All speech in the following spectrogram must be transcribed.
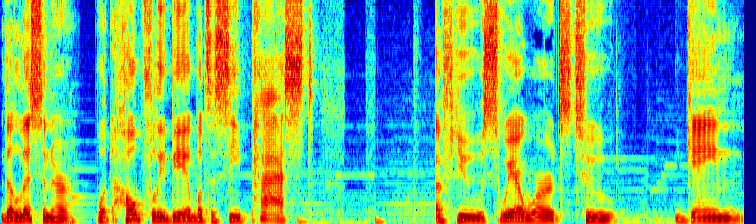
the listener would hopefully be able to see past a few swear words to gain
